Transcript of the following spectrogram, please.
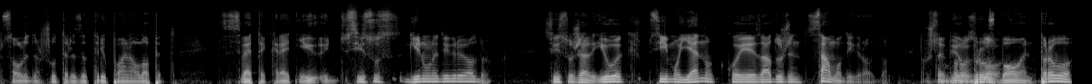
solidan šuter za tri pojena, ali opet sve te kretnje. I, i svi su ginuli da igraju odbranu. Svi su želi. I uvek si imao jednog koji je zadužen samo da igra odbranu. Kao što je bio Bruce Bruce, Bowen. Bowen prvo,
